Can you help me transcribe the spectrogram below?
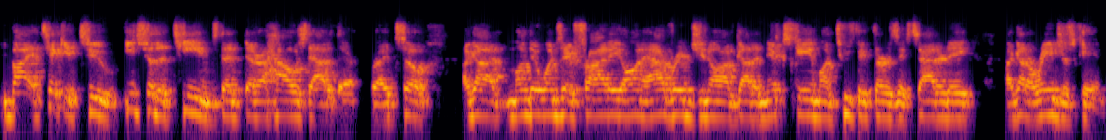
You buy a ticket to each of the teams that, that are housed out of there, right? So I got Monday, Wednesday, Friday on average. You know, I've got a Knicks game on Tuesday, Thursday, Saturday. I got a Rangers game.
